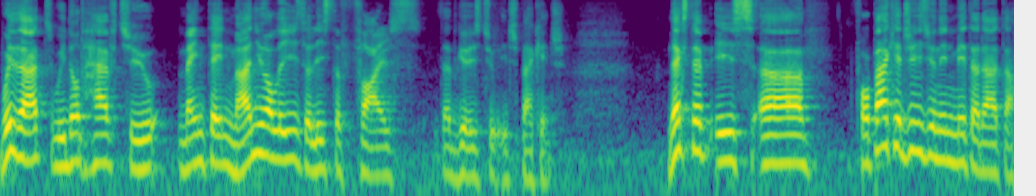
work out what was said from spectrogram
with that, we don't have to maintain manually the list of files that goes to each package. Next step is uh, for packages, you need metadata.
